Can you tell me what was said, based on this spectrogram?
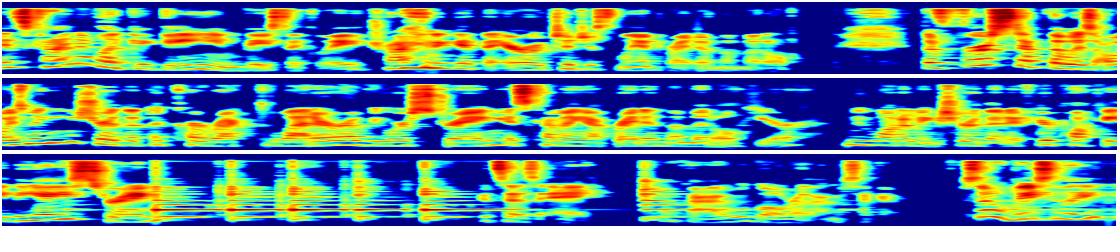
It's kind of like a game, basically, trying to get the arrow to just land right in the middle. The first step, though, is always making sure that the correct letter of your string is coming up right in the middle here. We want to make sure that if you're plucking the A string, it says A. Okay, we'll go over that in a second. So basically,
